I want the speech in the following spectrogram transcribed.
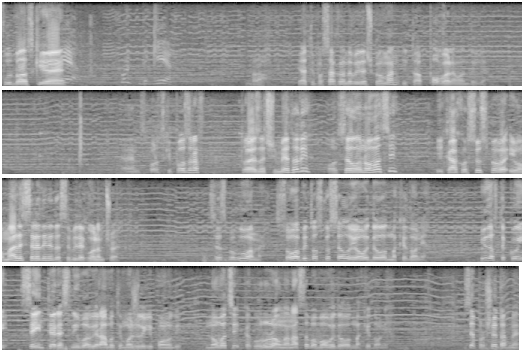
фудбалски е? Геа. Дегеа. Браво. Ја ти посакувам да бидеш голман и тоа поголем од ДГ. Еден спортски поздрав. Тоа е значи методи од село Новаци и како се успева и во мали средини да се биде голем човек. Се збогуваме со ова битолско село и овој дел од Македонија. Видовте кои се интересни и убави работи може да ги понуди Новаци како рурална настапа во овој дел од Македонија. Се прошетавме,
